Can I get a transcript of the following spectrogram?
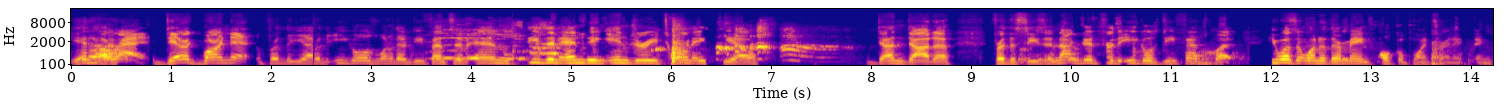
Get All right, Derek Barnett for the uh, for the Eagles, one of their defensive ends, season-ending injury, torn ACL. Done data for the season. Not good for the Eagles defense, but he wasn't one of their main focal points or anything.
